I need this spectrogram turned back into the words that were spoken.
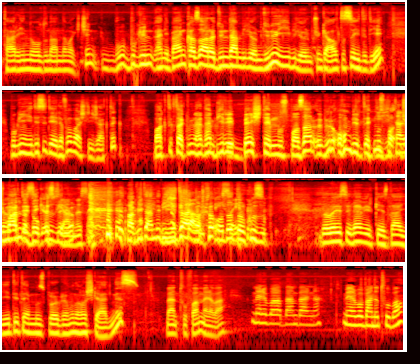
tarihin ne olduğunu anlamak için. Bu bugün hani ben kaza ara dünden biliyorum. Dünü iyi biliyorum çünkü altısıydı diye. Bugün yedisi diye lafa başlayacaktık. Baktık takvimlerden biri 5 Temmuz pazar öbürü 11 Temmuz Dijital cumartesi olan da 9 gösteriyor. yalnız. ha bir tane de dijital var o da sayı. 9. Dolayısıyla bir kez daha 7 Temmuz programına hoş geldiniz. Ben Tufan merhaba. Merhaba ben Berna. Merhaba ben de Tuğba.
